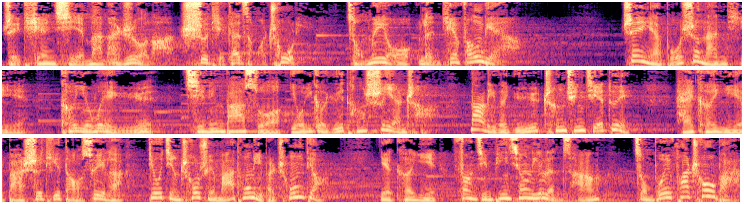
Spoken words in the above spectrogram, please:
这天气慢慢热了，尸体该怎么处理？总没有冷天方便啊。这也不是难题，可以喂鱼。七零八所有一个鱼塘试验场，那里的鱼成群结队。还可以把尸体捣碎了丢进抽水马桶里边冲掉，也可以放进冰箱里冷藏，总不会发臭吧？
